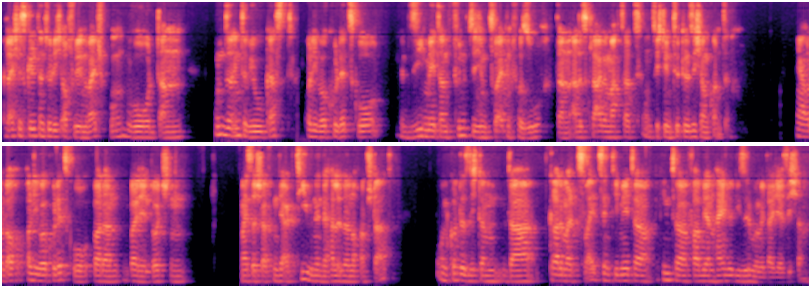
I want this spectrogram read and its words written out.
Gleiches gilt natürlich auch für den Weitsprung, wo dann unser Interviewgast Oliver Kuletzko mit 7,50 Metern im zweiten Versuch dann alles klar gemacht hat und sich den Titel sichern konnte. Ja, und auch Oliver Kuletzko war dann bei den deutschen Meisterschaften der Aktiven in der Halle dann noch am Start und konnte sich dann da gerade mal zwei Zentimeter hinter Fabian Heinle die Silbermedaille sichern.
